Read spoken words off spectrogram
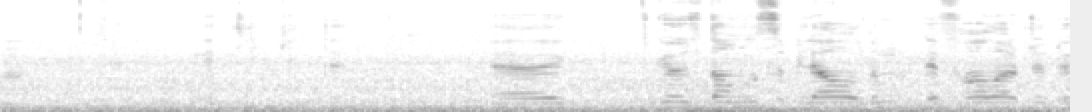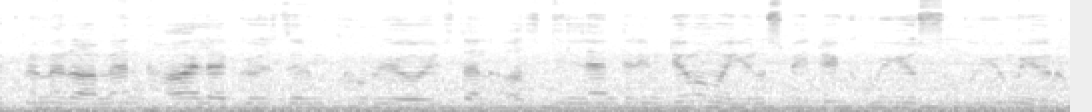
Hı. Netlik gitti. Ee, göz damlası bile aldım. Defalarca dökmeme rağmen hala gözlerim kuruyor. O yüzden az dinlendireyim diyorum ama Yunus Bey diyor ki uyuyorsun. Uyumuyorum.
